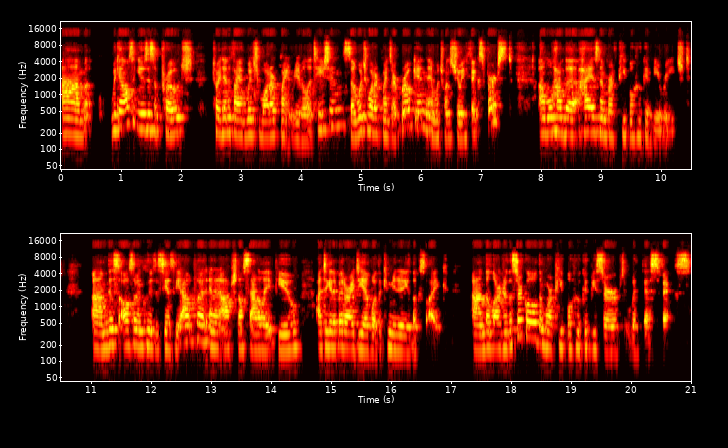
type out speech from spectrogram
Um, we can also use this approach to identify which water point rehabilitation, so which water points are broken and which ones should we fix first, um, will have the highest number of people who can be reached. Um, this also includes a CSV output and an optional satellite view uh, to get a better idea of what the community looks like. Um, the larger the circle, the more people who could be served with this fix.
